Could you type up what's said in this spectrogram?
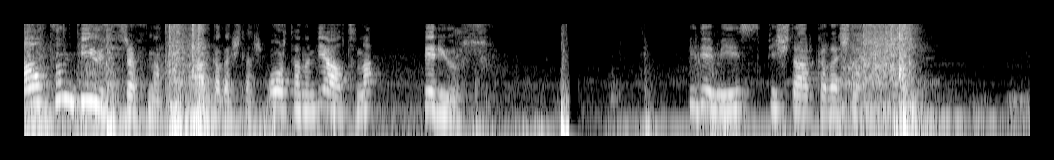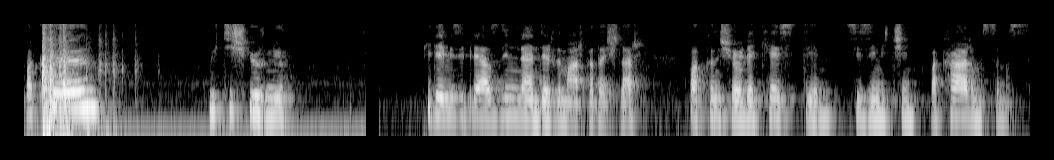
altın bir üst tarafına arkadaşlar. Ortanın bir altına veriyoruz. Pidemiz pişti arkadaşlar. Bakın müthiş görünüyor. Pidemizi biraz dinlendirdim arkadaşlar. Bakın şöyle kestim sizin için. Bakar mısınız?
